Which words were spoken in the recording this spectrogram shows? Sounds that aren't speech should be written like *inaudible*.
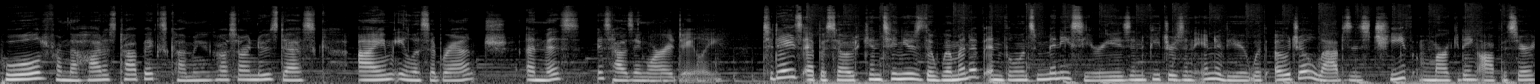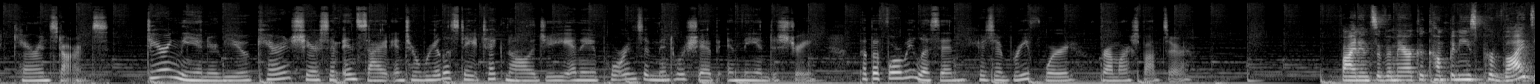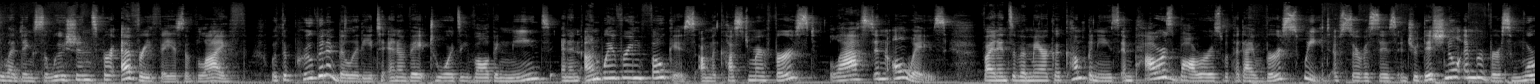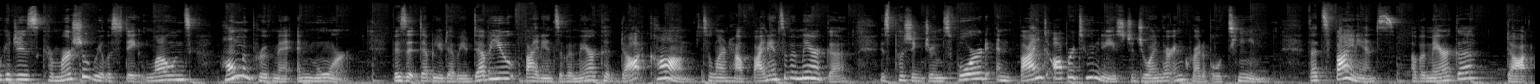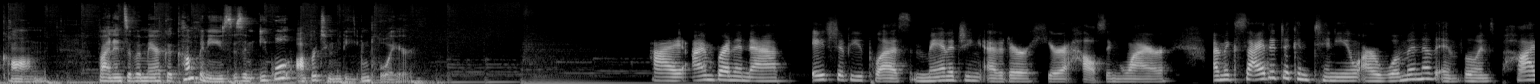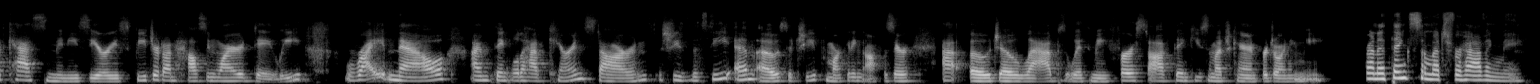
Pulled from the hottest topics coming across our news desk, I'm Elissa Branch, and this is Housing Wire Daily. Today's episode continues the Women of Influence mini series and features an interview with Ojo Labs' Chief Marketing Officer, Karen Starnes. During the interview, Karen shares some insight into real estate technology and the importance of mentorship in the industry. But before we listen, here's a brief word from our sponsor. Finance of America Companies provides lending solutions for every phase of life. With a proven ability to innovate towards evolving needs and an unwavering focus on the customer first, last, and always, Finance of America Companies empowers borrowers with a diverse suite of services in traditional and reverse mortgages, commercial real estate loans, home improvement, and more. Visit www.financeofamerica.com to learn how Finance of America is pushing dreams forward and find opportunities to join their incredible team. That's financeofamerica.com. Finance of America Companies is an equal opportunity employer. Hi, I'm Brena Nath, HW Plus Managing Editor here at Housing Wire. I'm excited to continue our Woman of Influence podcast mini series featured on Housing Wire Daily. Right now, I'm thankful to have Karen Starnes. She's the CMO, so Chief Marketing Officer at Ojo Labs, with me. First off, thank you so much, Karen, for joining me. Brena, thanks so much for having me.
